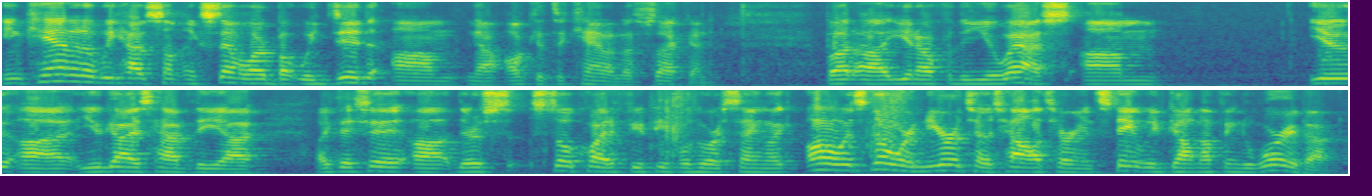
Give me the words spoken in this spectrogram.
In Canada, we have something similar, but we did, um, now I'll get to Canada second. But, uh, you know, for the U.S., um, you, uh, you guys have the, uh, like they say, uh, there's still quite a few people who are saying, like, oh, it's nowhere near a totalitarian state, we've got nothing to worry about.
